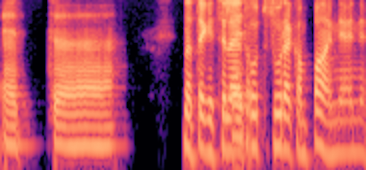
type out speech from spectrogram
et äh,. Nad tegid selle tohutu suure kampaania, on ju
